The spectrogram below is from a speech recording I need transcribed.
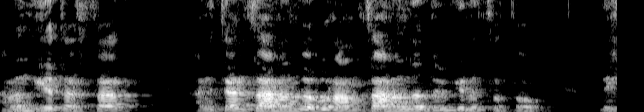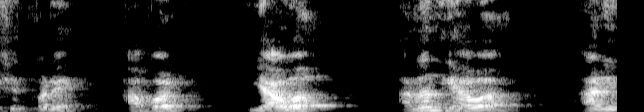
आनंद घेत असतात आणि त्यांचा आनंद बघून आमचा आनंद दुर्गीनच होतो. निश्चितपणे आपण यावं आनंद घ्यावा आणि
